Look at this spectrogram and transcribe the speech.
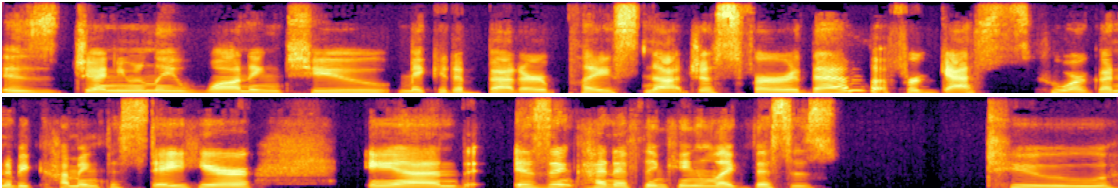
is genuinely wanting to make it a better place, not just for them, but for guests who are going to be coming to stay here and isn't kind of thinking like this is too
